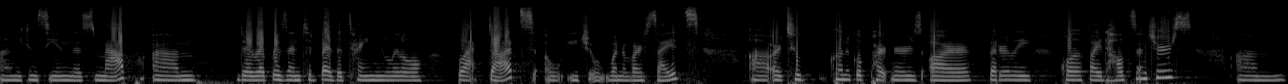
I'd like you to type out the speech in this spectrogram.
Um, you can see in this map, um, they're represented by the tiny little black dots, uh, each one of our sites. Uh, our two clinical partners are federally qualified health centers. Um,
